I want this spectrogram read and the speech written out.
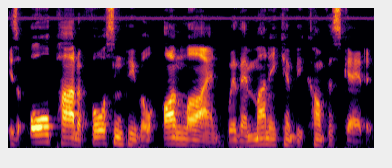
is all part of forcing people online where their money can be confiscated.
